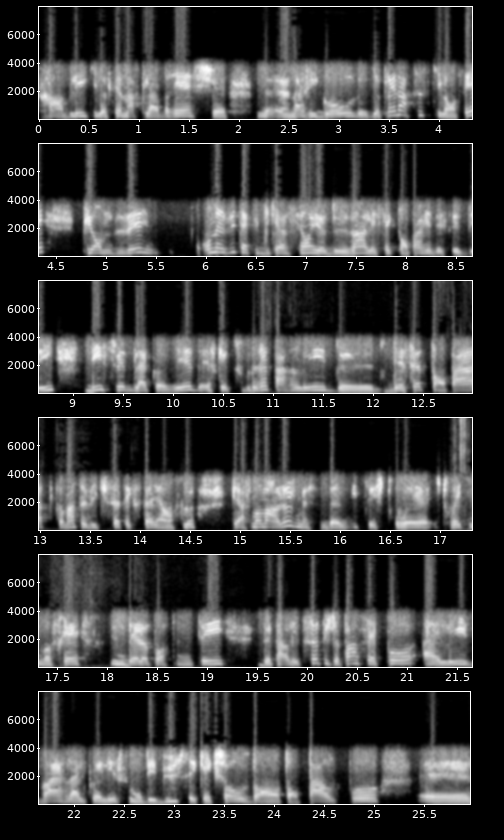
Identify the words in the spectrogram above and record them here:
Tremblay qui l'a fait, Marc Labrèche, euh, Marie Gold, il y a plein d'artistes qui l'ont fait. Puis on me disait, on a vu ta publication il y a deux ans à l'effet que ton père est décédé, des suites de la COVID. Est-ce que tu voudrais parler de, du décès de ton père, puis comment tu as vécu cette expérience-là? Puis à ce moment-là, je me suis dit, ben oui, tu sais, je trouvais, je trouvais qu'il m'offrait une belle opportunité de parler de ça. Puis je pensais pas aller vers l'alcoolisme au début. C'est quelque chose dont on parle pas. Euh,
